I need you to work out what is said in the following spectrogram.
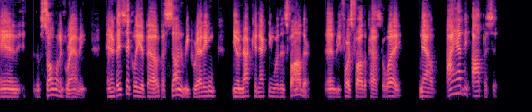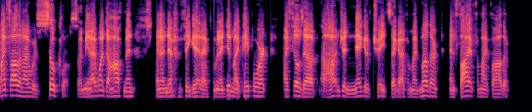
and the song won a Grammy. And it's basically about a son regretting, you know, not connecting with his father and before his father passed away. Now, I had the opposite. My father and I were so close. I mean, I went to Hoffman, and I never forget. I, when I did my paperwork, I filled out a hundred negative traits I got from my mother and five from my father.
